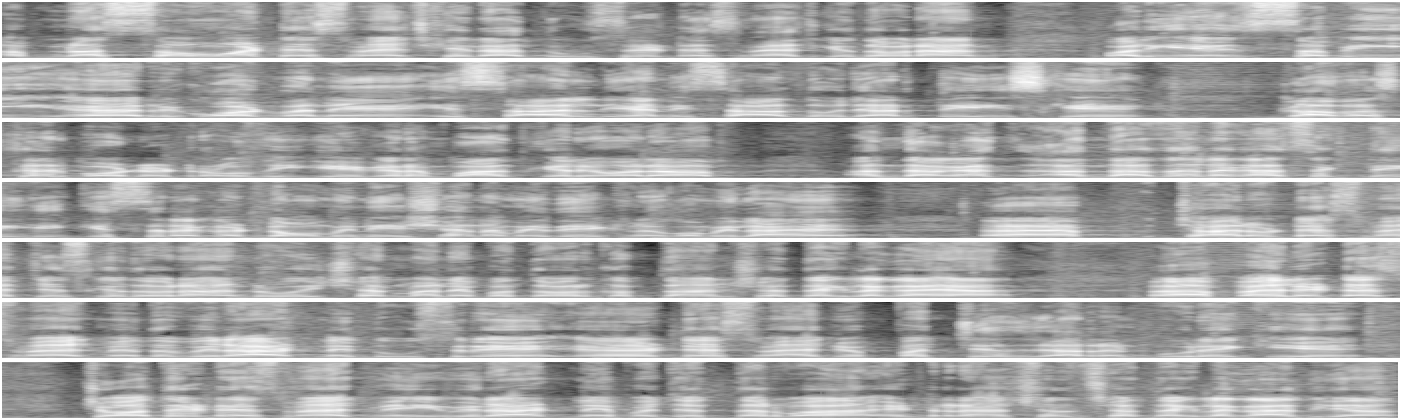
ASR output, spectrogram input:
अपना सौवा टेस्ट मैच खेला, दूसरे टेस्ट मैच के दौरान। और ये सभी रिकॉर्ड बने इस साल, यानी साल 2023 के। गावस्कर बॉर्डर ट्रॉफी की अगर हम बात करें और आप अंदाज़ा, अंदाज़ा लगा सकते हैं कि किस तरह का डोमिनेशन हमें देखने को मिला है। चारों टेस्ट मैचेस के दौरान रोहित शर्मा ने बतौर कप्तान शतक लगाया। पहले टेस्ट मैच में तो विराट ने दूसरे टेस्ट मैच में पच्चीस हज़ार रन पूरे किए। चौथे टेस्ट मैच में ही विराट ने पचहत्तरवा इंटरनेशनल शतक लगा दिया।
